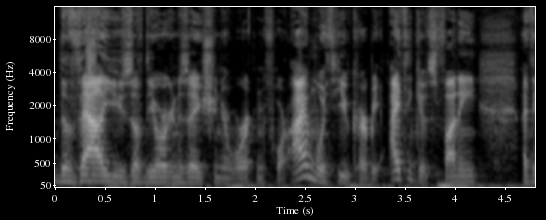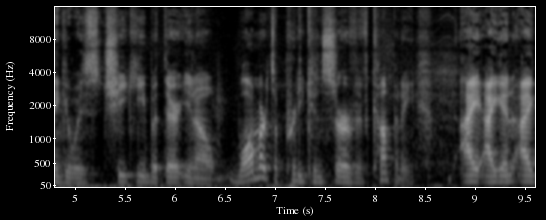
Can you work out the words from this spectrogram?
the values of the organization you're working for. I'm with you, Kirby. I think it was funny. I think it was cheeky, but they're you know Walmart's a pretty conservative company. I I I,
